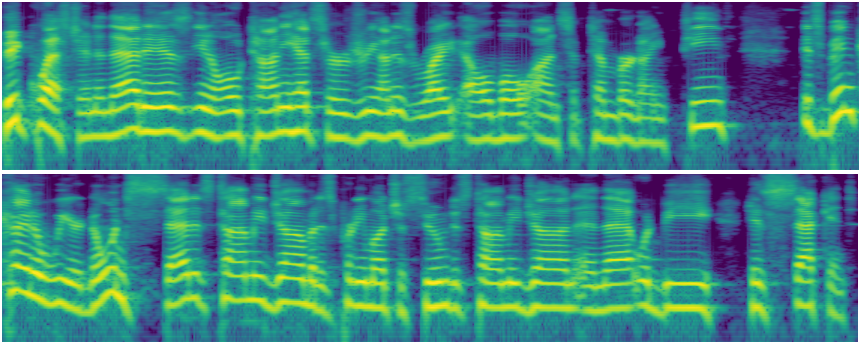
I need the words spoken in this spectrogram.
Big question, and that is, you know, Ohtani had surgery on his right elbow on September 19th it's been kind of weird. No one said it's Tommy John, but it's pretty much assumed it's Tommy John, and that would be his second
